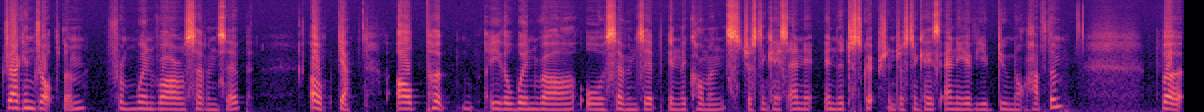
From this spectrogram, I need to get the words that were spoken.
drag and drop them from WinRAR or 7-zip. Oh, yeah, I'll put either WinRAR or 7-zip in the comments, just in case any, in the description, just in case any of you do not have them. But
